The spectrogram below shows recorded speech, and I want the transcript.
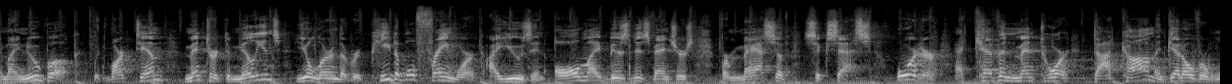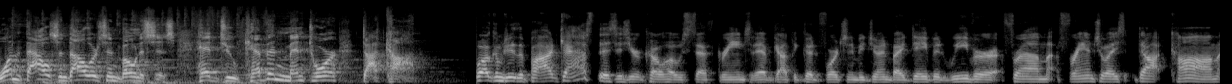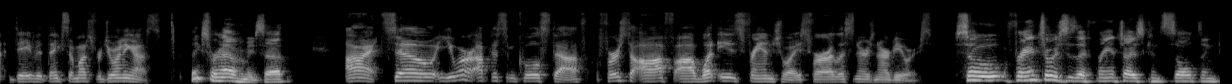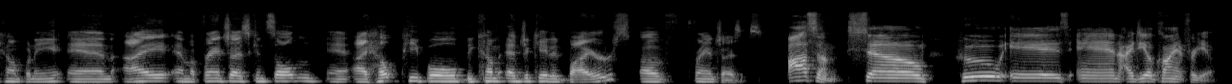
In my new book with Mark Timm, Mentor to Millions, you'll learn the repeatable framework I use in all my business ventures for massive success. Order at kevinmentor.com and get over $1,000 in bonuses. Head to kevinmentor.com. Welcome to the podcast. This is your co host, Seth Greene. Today, I've got the good fortune to be joined by David Weaver from franchoice.com. David, thanks so much for joining us. Thanks for having me, Seth. All right. So you are up to some cool stuff. First off, uh, what is Franchoice for our listeners and our viewers? So, Franchoice is a franchise consulting company, and I am a franchise consultant, and I help people become educated buyers of franchises. Awesome. So, who is an ideal client for you?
